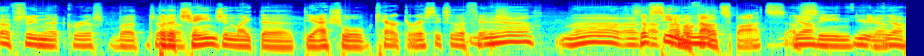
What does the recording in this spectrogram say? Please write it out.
I've seen that, Chris. But but uh, a change in like the the actual characteristics of a fish? Yeah, no, Because I've seen them without spots. I've seen you, know yeah.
